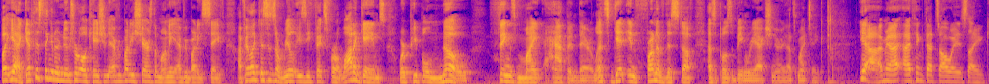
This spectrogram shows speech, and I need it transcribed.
But yeah, get this thing in a neutral location. Everybody shares the money, everybody's safe. I feel like this is a real easy fix for a lot of games where people know things might happen there. Let's get in front of this stuff as opposed to being reactionary. That's my take. Yeah, I mean, I, I, think that's always like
